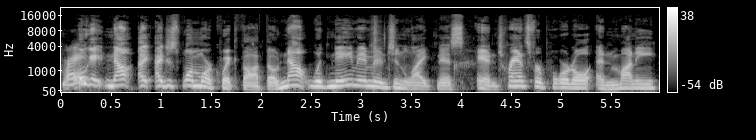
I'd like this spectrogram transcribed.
Right? Okay, now I, I just one more quick thought though. Now with name, image, and likeness, and transfer portal and money,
